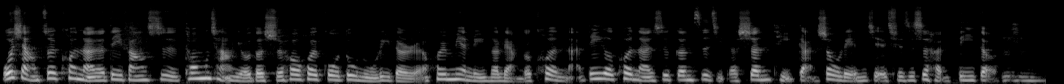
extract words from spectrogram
我想最困难的地方是，通常有的时候会过度努力的人会面临的两个困难。第一个困难是跟自己的身体感受连接其实是很低的，嗯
